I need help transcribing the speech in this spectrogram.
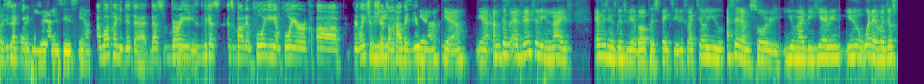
perspective Exactly. realities. Yeah. I love how you did that. That's very because it's about employee employer uh relationships on how they view Yeah, yeah, yeah. And because eventually in life, everything is going to be about perspective. If I tell you, I said I'm sorry, you might be hearing, you know, whatever, just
